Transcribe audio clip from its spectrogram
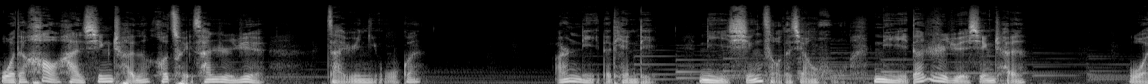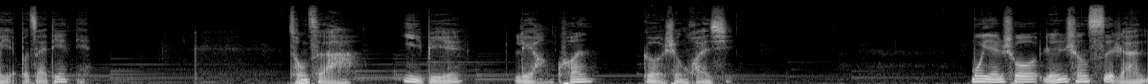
我的浩瀚星辰和璀璨日月，再与你无关。而你的天地，你行走的江湖，你的日月星辰，我也不再惦念。”从此啊，一别两宽，各生欢喜。莫言说：“人生似然，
